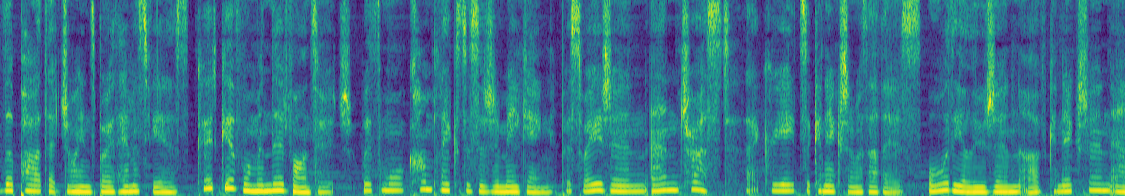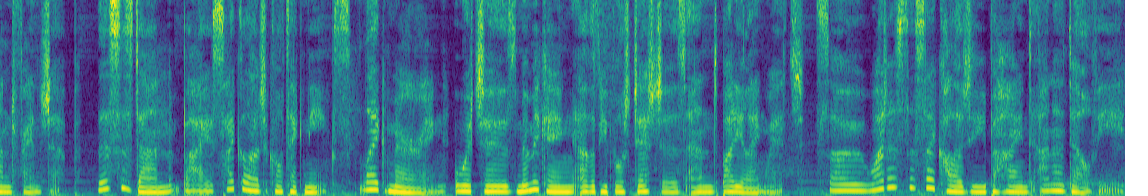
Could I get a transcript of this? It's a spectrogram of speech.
the part that joins both hemispheres, could give women the advantage with more complex decision making, persuasion, and trust that creates a connection with others, or the illusion of connection and friendship. This is done by psychological techniques like mirroring, which is mimicking other people's gestures and body language. So what is the psychology behind Anna Delvey?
